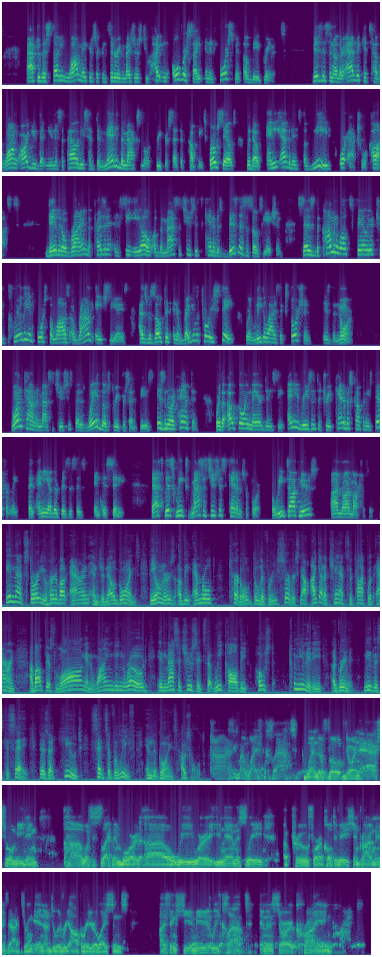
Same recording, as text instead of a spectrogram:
After this study, lawmakers are considering measures to heighten oversight and enforcement of the agreements. Business and other advocates have long argued that municipalities have demanded the maximum of 3% of companies' gross sales without any evidence of need or actual costs. David O'Brien, the president and CEO of the Massachusetts Cannabis Business Association, says the Commonwealth's failure to clearly enforce the laws around HCAs has resulted in a regulatory state where legalized extortion is the norm. One town in Massachusetts that has waived those 3% fees is Northampton, where the outgoing mayor didn't see any reason to treat cannabis companies differently than any other businesses in his city. That's this week's Massachusetts Cannabis Report. For Weed Talk News, I'm Ron Marshall. In that story, you heard about Aaron and Janelle Goines, the owners of the Emerald Turtle Delivery Service. Now, I got a chance to talk with Aaron about this long and winding road in Massachusetts that we call the Host Community Agreement. Needless to say, there's a huge sense of relief in the Goines household. Uh, I think my wife clapped when the vote during the actual meeting uh, with the selectmen board, uh, we were unanimously approved for a cultivation, product manufacturing, and a delivery operator license. I think she immediately clapped and then started crying.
